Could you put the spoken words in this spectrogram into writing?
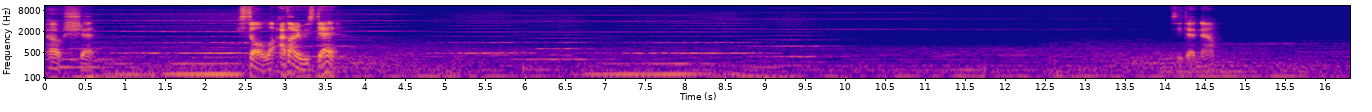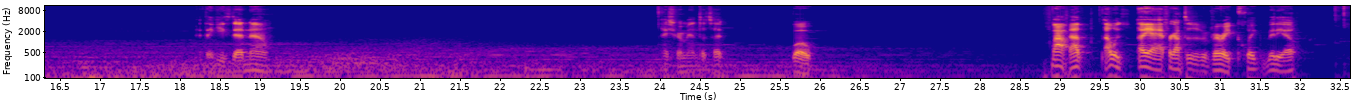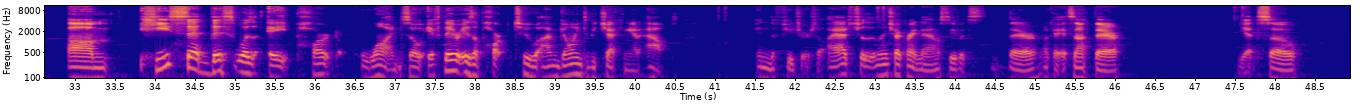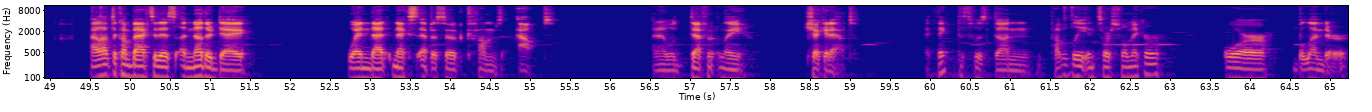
Oh shit. He's still alive. I thought he was dead. Is he dead now? I think he's dead now. Ice cream man outside. Whoa. Wow, that that was oh yeah, I forgot this was a very quick video. Um he said this was a part 1. So if there is a part 2, I'm going to be checking it out in the future. So I actually let me check right now, see if it's there. Okay, it's not there yet. So I'll have to come back to this another day when that next episode comes out. And I will definitely check it out. I think this was done probably in Source Filmmaker or Blender.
